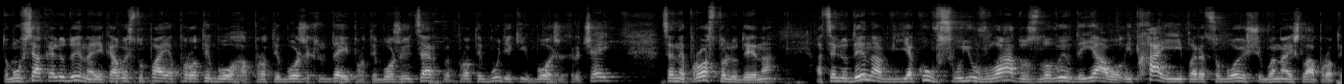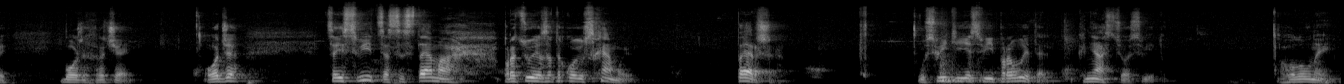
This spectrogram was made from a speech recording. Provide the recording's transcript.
Тому всяка людина, яка виступає проти Бога, проти Божих людей, проти Божої церкви, проти будь-яких Божих речей, це не просто людина, а це людина, в яку в свою владу зловив диявол і пхає її перед собою, щоб вона йшла проти Божих речей. Отже, цей світ, ця система працює за такою схемою. Перше, у світі є свій правитель, князь цього світу. Головний.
